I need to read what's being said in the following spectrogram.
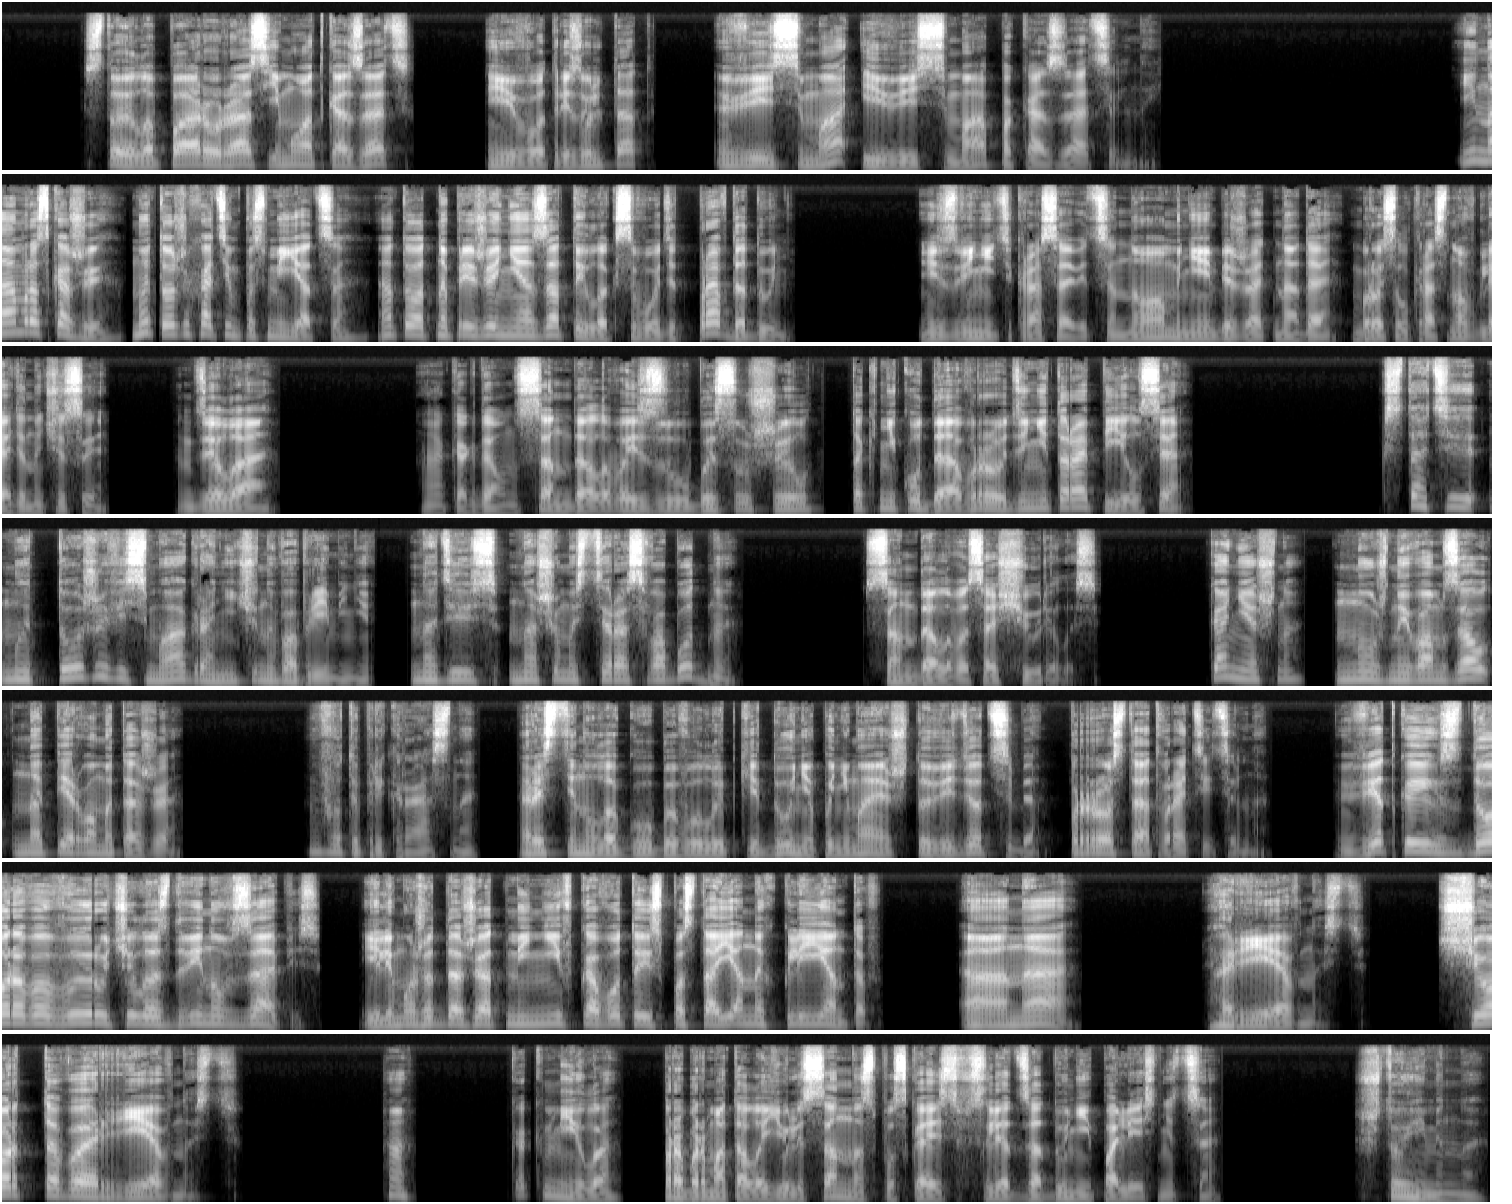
Стоило пару раз ему отказать, и вот результат. Весьма и весьма показательный. И нам расскажи, мы тоже хотим посмеяться, а то от напряжения затылок сводит, правда, Дунь? Извините, красавица, но мне бежать надо, бросил Краснов, глядя на часы. Дела. А когда он сандаловой зубы сушил, так никуда вроде не торопился. Кстати, мы тоже весьма ограничены во времени. Надеюсь, наши мастера свободны? Сандалова сощурилась. Конечно. Нужный вам зал на первом этаже. Вот и прекрасно. Растянула губы в улыбке Дуня, понимая, что ведет себя просто отвратительно. Ветка их здорово выручила, сдвинув запись. Или, может, даже отменив кого-то из постоянных клиентов. А она... Ревность. Чертова ревность. Ха, как мило, пробормотала Юлия Санна, спускаясь вслед за Дуней по лестнице. Что именно?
